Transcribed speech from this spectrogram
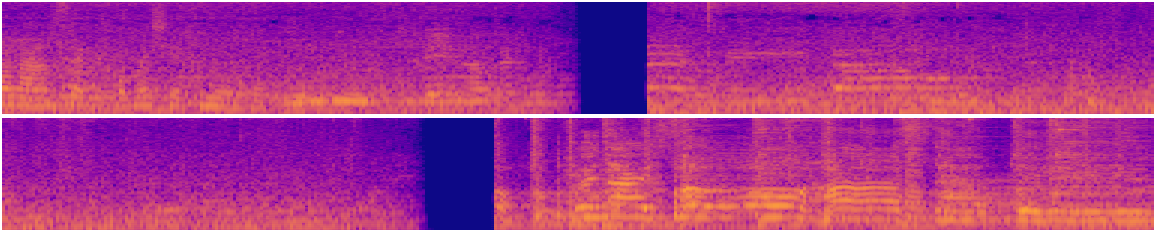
เวลาเขาล้างเสร็จเขาไม่เช็ดมือเลย When I saw her standing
